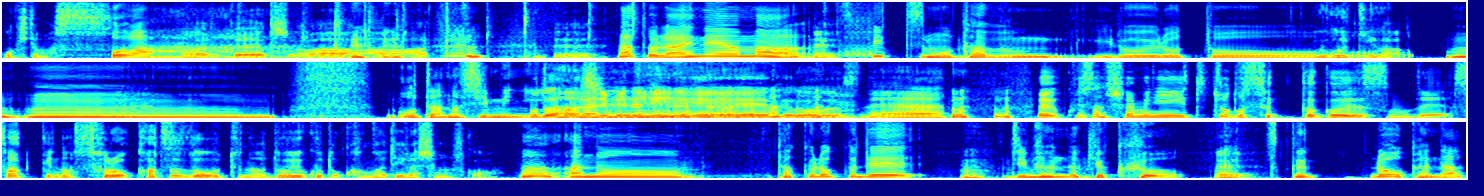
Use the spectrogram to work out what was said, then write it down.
起きてます。うわー。はい大拍手がええ。あと来年はまあ、ええ。スピッツも多分いろいろと動きが。うんん。お楽しみに。お楽しみに。ってことですね。え、クリスさんちなみにちょっとせっかくですので、さっきのソロ活動っていうのはどういうことを考えていらっしゃるんですか？うんあのーうん。卓録でうん。自分の曲をええ、作ろうかな？あ、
